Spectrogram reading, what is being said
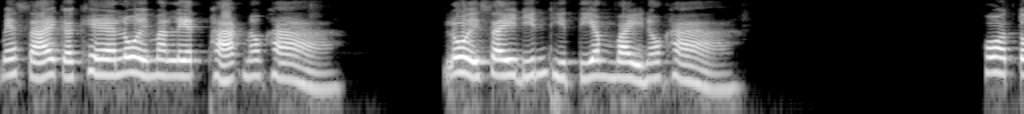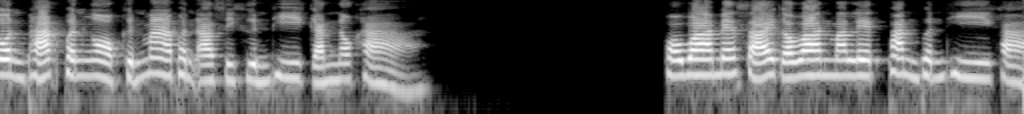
แม่สายก็แค่โรยมเมล็ดผักเนาะค่ะโรยใส่ดินที่เตรียมไว้เนาะค่ะพอต้นผักเพิ่นงอกขึ้นมาเพิ่นอาจสิขึ้นทีกันเนาะค่ะ เพราะว่าแม่สายก็หว่านมเมล็ดพันธุ์เพิ่นทีค่ะ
